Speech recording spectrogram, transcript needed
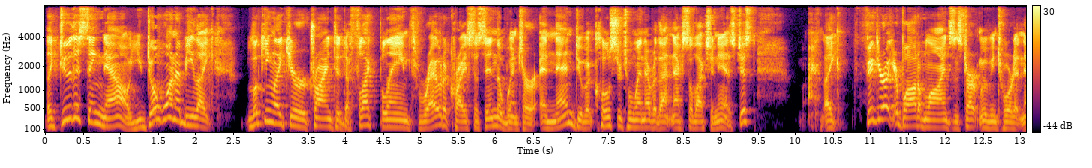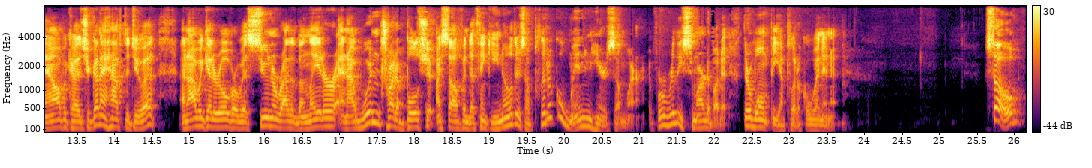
Like, do this thing now. You don't want to be like looking like you're trying to deflect blame throughout a crisis in the winter and then do it closer to whenever that next election is. Just like figure out your bottom lines and start moving toward it now because you're going to have to do it. And I would get it over with sooner rather than later. And I wouldn't try to bullshit myself into thinking, you know, there's a political win in here somewhere. If we're really smart about it, there won't be a political win in it. So,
